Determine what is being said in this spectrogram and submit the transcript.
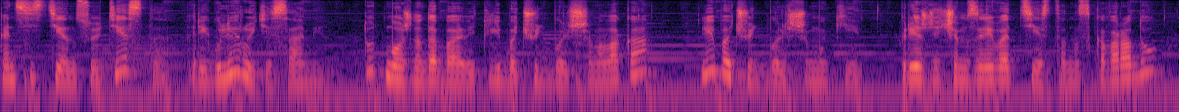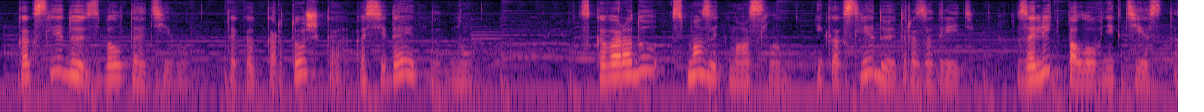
Консистенцию теста регулируйте сами. Тут можно добавить либо чуть больше молока, либо чуть больше муки. Прежде чем заливать тесто на сковороду, как следует взболтать его, так как картошка оседает на дно. Сковороду смазать маслом и как следует разогреть. Залить половник теста,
